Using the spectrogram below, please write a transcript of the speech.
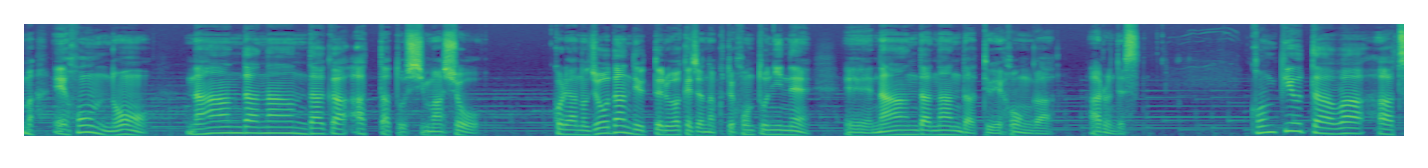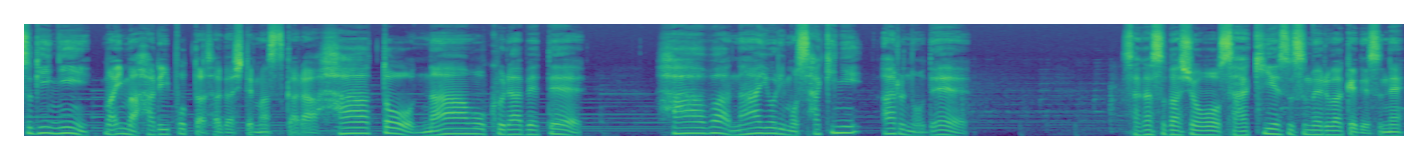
まあ、絵本の「なんだなんだ」があったとしましょう。これあの冗談で言ってるわけじゃなくて本当にね「えー、なんだなんだ」っていう絵本があるんです。コンピューターは次に、まあ、今「ハリー・ポッター」探してますから「は」と「な」を比べて「は」は「な」よりも先にあるので探す場所を先へ進めるわけですね。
